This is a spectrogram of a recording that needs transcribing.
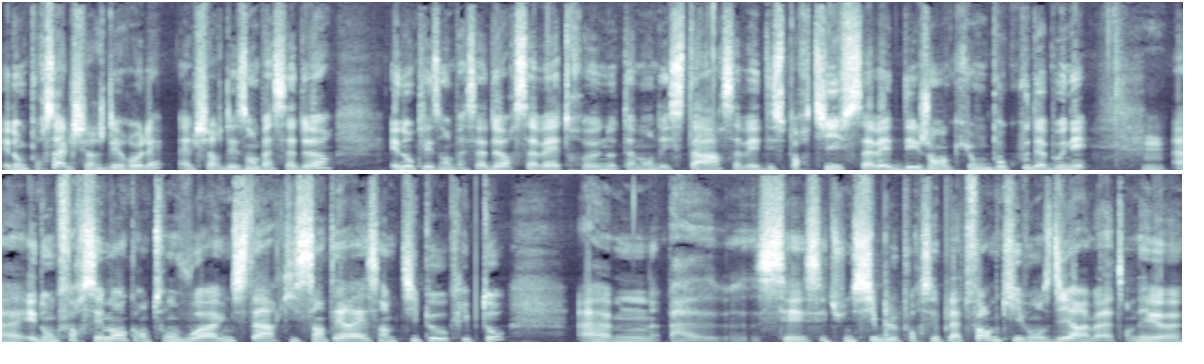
Et donc pour ça, elles cherchent des relais, elles cherchent des ambassadeurs. Et donc les ambassadeurs, ça va être euh, notamment des stars, ça va être des sportifs, ça va être des gens qui ont beaucoup d'abonnés. Hmm. Euh, et donc forcément, quand on voit une star qui s'intéresse un petit peu aux crypto, euh, bah, c'est une cible pour ces plateformes qui vont se dire bah, attendez, euh,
